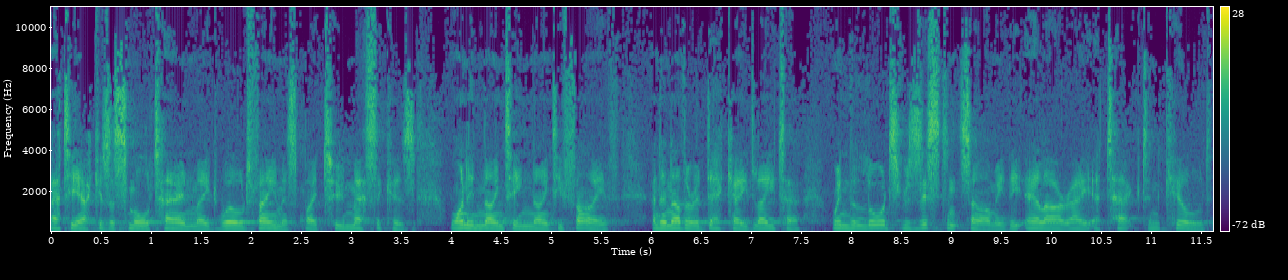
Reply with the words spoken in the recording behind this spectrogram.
Atiak is a small town made world famous by two massacres, one in 1995 and another a decade later, when the Lord's Resistance Army, the LRA, attacked and killed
